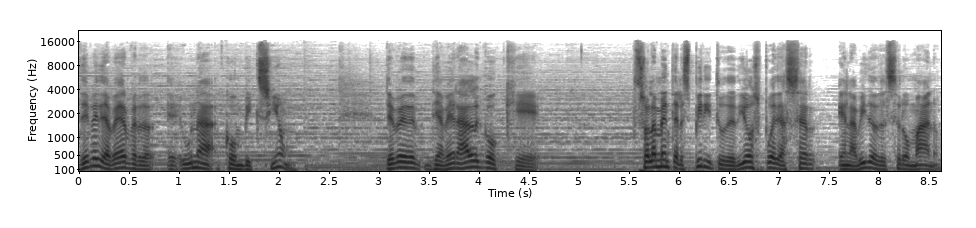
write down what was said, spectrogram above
debe de haber eh, una convicción, debe de haber algo que solamente el Espíritu de Dios puede hacer en la vida del ser humano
